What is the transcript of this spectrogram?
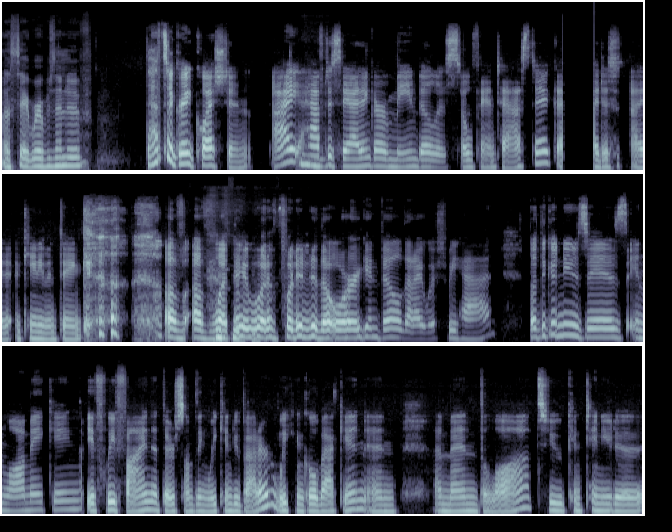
a state representative? That's a great question. I have mm-hmm. to say, I think our Maine bill is so fantastic. I just I, I can't even think of of what they would have put into the Oregon bill that I wish we had. But the good news is in lawmaking, if we find that there's something we can do better, we can go back in and amend the law to continue to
